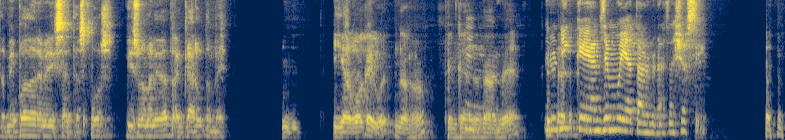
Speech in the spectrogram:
també poden haver-hi certes pors. I és una manera de trencar-ho, també. I algú ha caigut? No, no? Tinc que no anat bé. L'únic que ens hem mullat el braç, això sí.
